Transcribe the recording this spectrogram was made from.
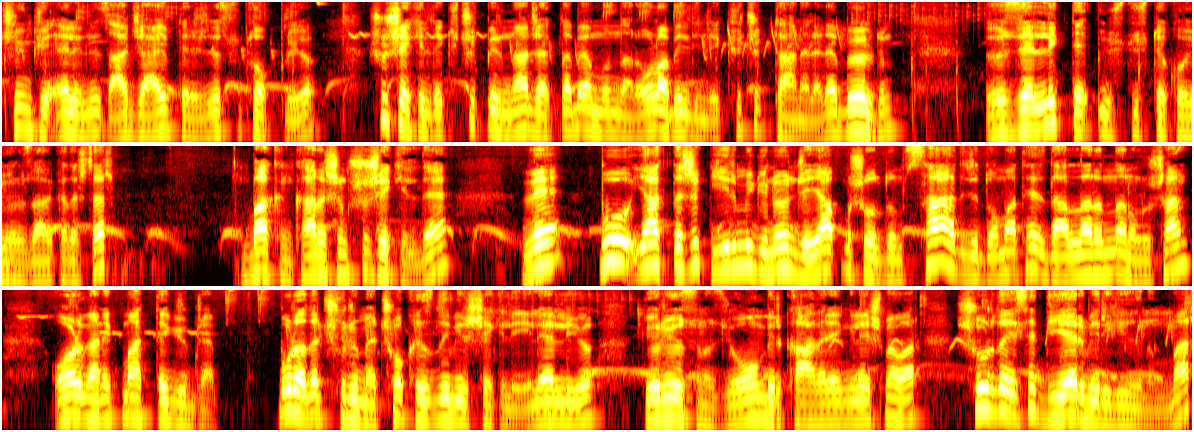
Çünkü eliniz acayip derecede su topluyor. Şu şekilde küçük bir nacakla ben bunları olabildiğince küçük tanelere böldüm. Özellikle üst üste koyuyoruz arkadaşlar. Bakın karışım şu şekilde ve bu yaklaşık 20 gün önce yapmış olduğum sadece domates dallarından oluşan organik madde gübrem. Burada çürüme çok hızlı bir şekilde ilerliyor. Görüyorsunuz yoğun bir kahverengileşme var. Şurada ise diğer bir yığınım var.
